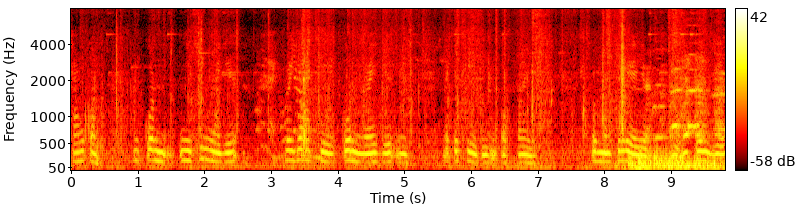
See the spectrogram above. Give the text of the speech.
เขาก่อนมีก้นมีขี้งัวเยอะ เพราะญาเทก้นไว้เยอะนี่แล้วก็เทดินออกไปต้นมันก็เลยอะอยู่ต้นเยอะ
